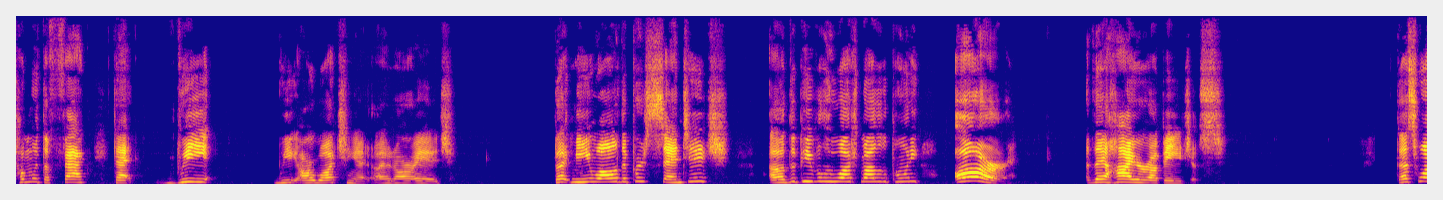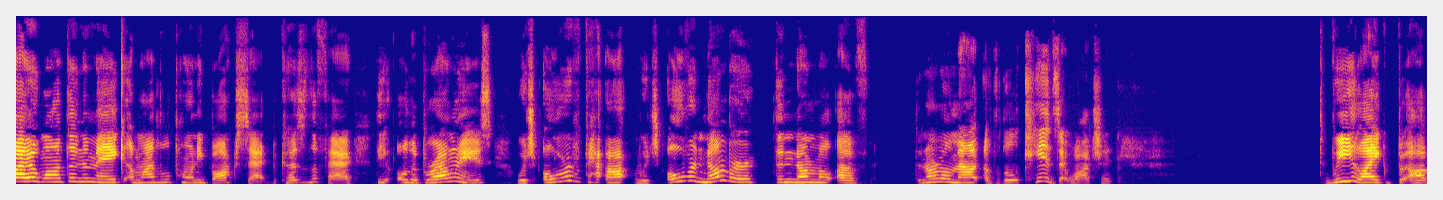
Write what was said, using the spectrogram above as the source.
come with the fact that we we are watching it at our age. But meanwhile, the percentage of the people who watch My Little Pony are the higher up ages. That's why I want them to make a My Little Pony box set because of the fact the oh, the bronies, which over uh, which overnumber the normal of the normal amount of the little kids that watch it, we like uh,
